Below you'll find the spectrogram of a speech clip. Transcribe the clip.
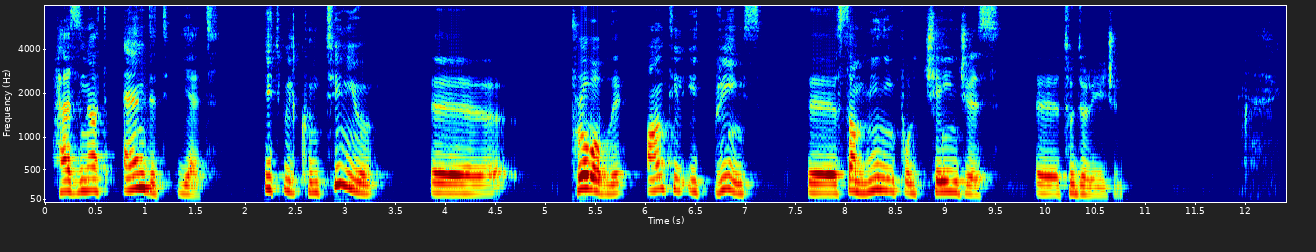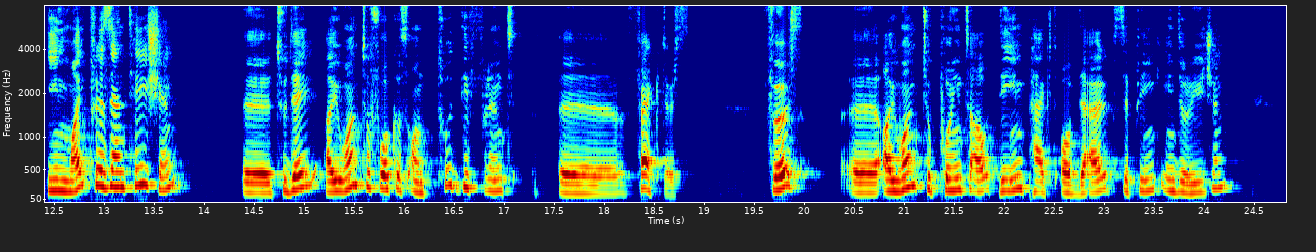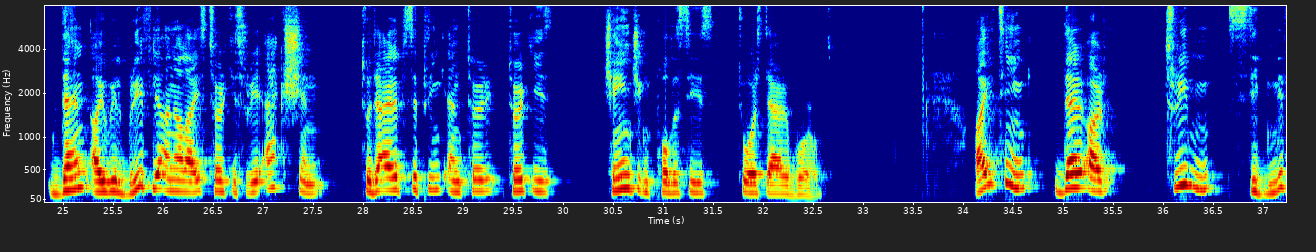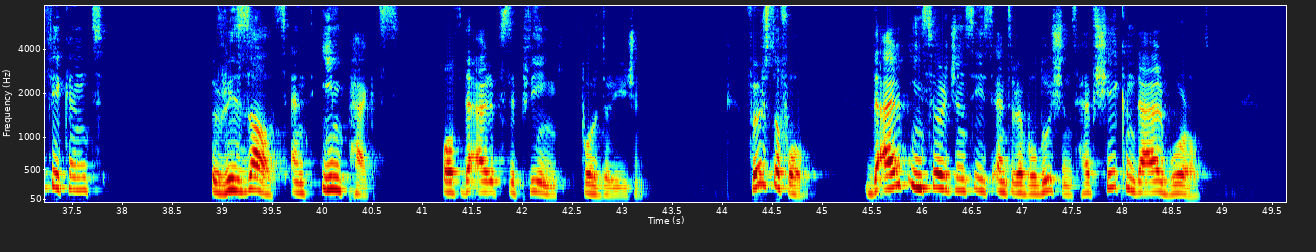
has not ended yet it will continue uh, probably until it brings uh, some meaningful changes uh, to the region. In my presentation uh, today, I want to focus on two different uh, factors. First, uh, I want to point out the impact of the Arab Spring in the region. Then I will briefly analyze Turkey's reaction to the Arab Spring and Tur Turkey's changing policies towards the Arab world. I think there are three significant results and impacts of the Arab Spring for the region. First of all, the Arab insurgencies and revolutions have shaken the Arab world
